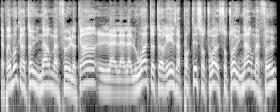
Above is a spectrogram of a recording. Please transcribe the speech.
D'après moi, quand tu as une arme à feu, là, quand la, la, la loi t'autorise à porter sur toi, sur toi une arme à feu,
